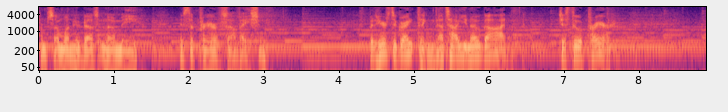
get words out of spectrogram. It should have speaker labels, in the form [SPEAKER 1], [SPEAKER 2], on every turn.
[SPEAKER 1] From someone who doesn't know me is the prayer of salvation. But here's the great thing that's how you know God, just through a prayer.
